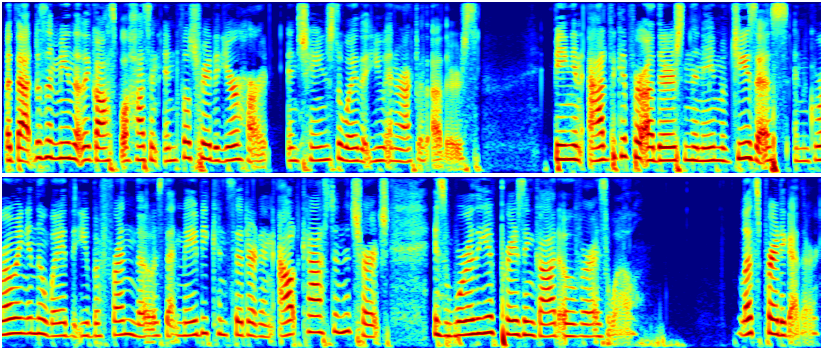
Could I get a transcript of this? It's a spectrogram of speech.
but that doesn't mean that the gospel hasn't infiltrated your heart and changed the way that you interact with others. Being an advocate for others in the name of Jesus and growing in the way that you befriend those that may be considered an outcast in the church is worthy of praising God over as well. Let's pray together.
